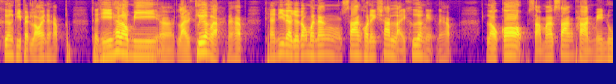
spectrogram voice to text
เครื่อง T800 นะครับ แต่ทีนี้ถ้าเรามีหลายเครื่องล่ะนะครับ แทนที่เราจะต้องมานั่งสร้าง connection หลายเครื่องเนี่ยนะครับ เราก็สามารถสร้างผ่านเมนู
